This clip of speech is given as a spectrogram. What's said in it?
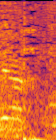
Yeah.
